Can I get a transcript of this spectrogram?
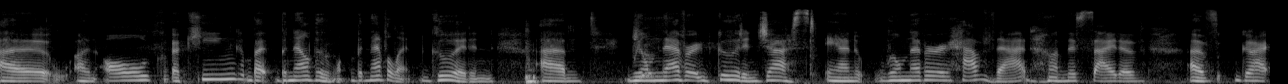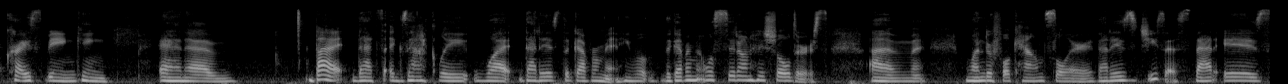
uh, an all a king, but benevolent, benevolent, good, and um, we'll never good and just, and we'll never have that on this side of of God, Christ being king, and. Um, but that's exactly what that is the government. He will the government will sit on his shoulders. Um, wonderful counselor that is jesus that is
